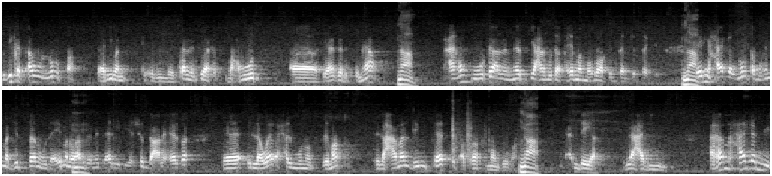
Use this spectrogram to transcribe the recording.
ودي كانت أول نقطة تقريبا اللي اتكلم فيها كابتن محمود في هذا الاجتماع نعم معاهم وفعلا الناس يعني متفهمة الموضوع جدا جدا جدا. نعم. تاني حاجة ونقطه مهمة جدا ودائما وابدا النادي الاهلي بيشد على هذا اللوائح المنظمة للعمل بين كافه اطراف المنظومة. نعم الأندية، اللاعبين. أهم حاجة إن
